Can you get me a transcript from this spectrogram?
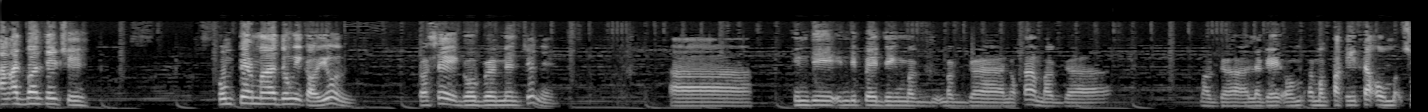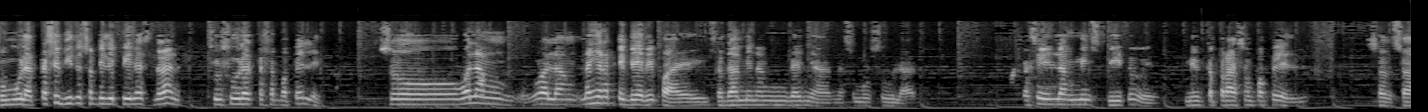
Ang advantage eh, kumpirmadong ikaw yun. Kasi government yun eh. Uh, hindi hindi pwedeng mag mag uh, ano ka mag uh, maglagay uh, o magpakita o sumulat kasi dito sa Pilipinas dran susulat ka sa papel eh so walang walang mahirap i-verify sa dami ng ganyan na sumusulat. Kasi yun lang means dito eh. May kaprasong papel sa sa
